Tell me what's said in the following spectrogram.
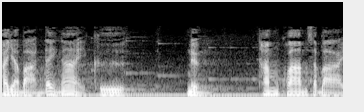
พยาบาลได้ง่ายคือ 1. ทำความสบาย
